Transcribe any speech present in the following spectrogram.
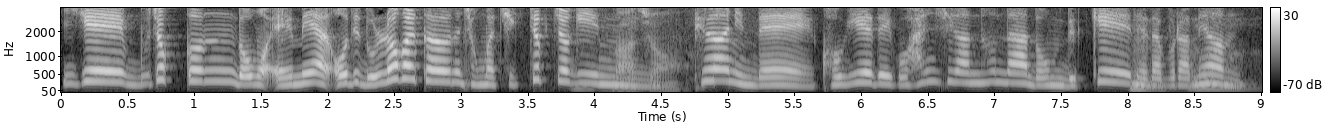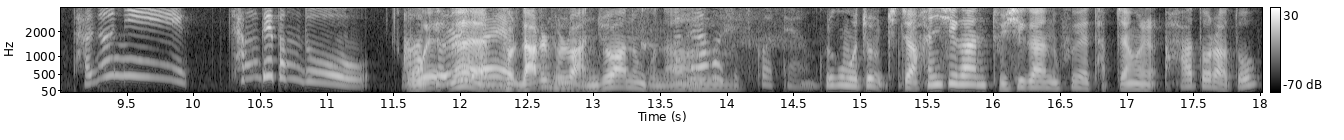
이게 무조건 너무 애매한 어디 놀러 갈까요는 정말 직접적인 맞아. 표현인데 거기에 대고 한 시간 후나 너무 늦게 음, 대답을 하면 음. 당연히 상대방도 아, 오해, 별로 네, 예, 별- 나를 별로 안 좋아하는구나. 생각할 수 있을 것 같아요. 그리고 뭐 좀 진짜 한 시간, 두 시간 후에 답장을 하더라도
